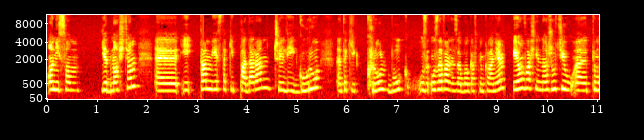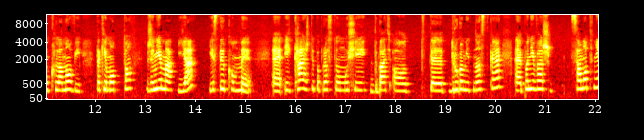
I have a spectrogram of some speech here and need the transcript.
oni są jednością e, i tam jest taki padaran, czyli guru, e, taki król, Bóg, uz- uznawany za Boga w tym klanie i on właśnie narzucił e, temu klanowi takie motto, że nie ma ja, jest tylko my i każdy po prostu musi dbać o tę drugą jednostkę, ponieważ samotnie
